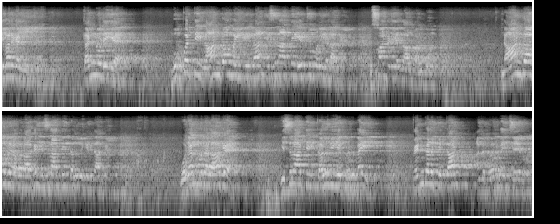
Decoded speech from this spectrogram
இவர்கள் தன்னுடைய முப்பத்தி நான்காம் வயதில் தான் இஸ்லாத்தை ஏற்றுக்கொள்கிறார்கள். உஸ்மான் அலி அல்லாஹ் அன்பு நான்காவது நபராக இஸ்லாத்தை தழுவுகின்றார்கள். முதல் முதலாக இஸ்லாத்தை தழுவிய பெருமை பெண்களுக்குத்தான் அந்த பெருமை சேரும்.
